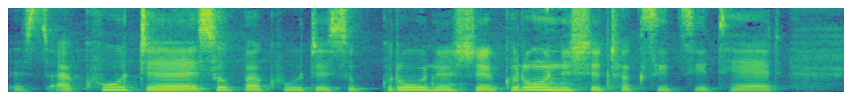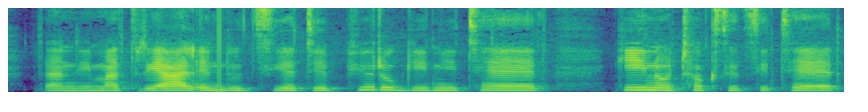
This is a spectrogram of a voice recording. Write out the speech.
ist akute, subakute, subchronische, chronische Toxizität. Dann die materialinduzierte Pyrogenität, Genotoxizität,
